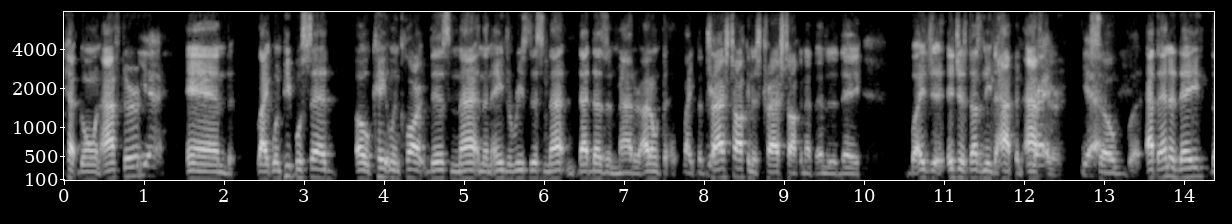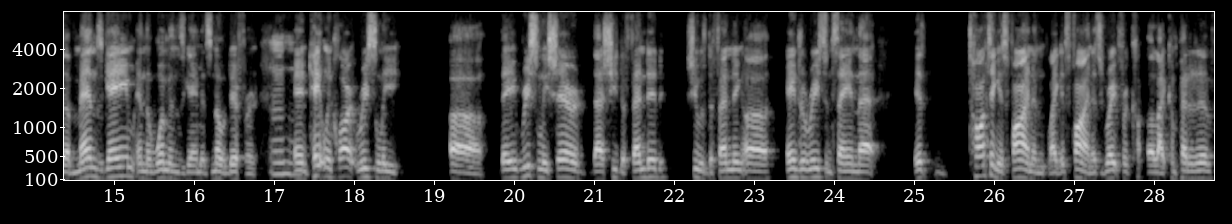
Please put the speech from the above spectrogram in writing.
kept going after. Yeah. And like when people said oh, Caitlin Clark this and that, and then Angel Reese this and that. That doesn't matter. I don't think like the trash talking is trash talking at the end of the day, but it just, it just doesn't need to happen after. Right. Yeah. So at the end of the day, the men's game and the women's game, it's no different. Mm-hmm. And Caitlin Clark recently, uh, they recently shared that she defended, she was defending uh Angel Reese and saying that it taunting is fine and like it's fine. It's great for uh, like competitive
